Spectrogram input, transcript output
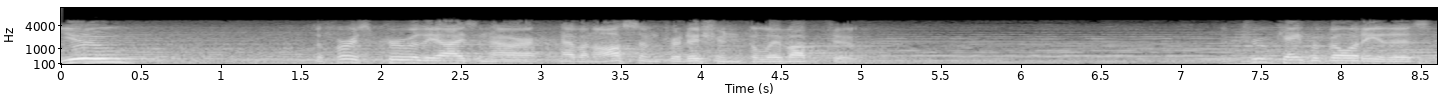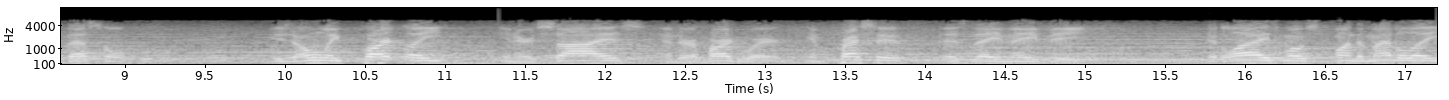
You, the first crew of the Eisenhower, have an awesome tradition to live up to. The true capability of this vessel is only partly in her size and her hardware, impressive as they may be. It lies most fundamentally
